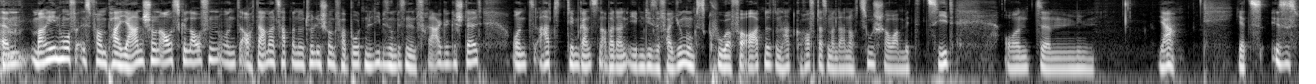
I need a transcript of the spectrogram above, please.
Ähm, Marienhof ist vor ein paar Jahren schon ausgelaufen und auch damals hat man natürlich schon verbotene Liebe so ein bisschen in Frage gestellt und hat dem Ganzen aber dann eben diese Verjüngungskur verordnet und hat gehofft, dass man da noch Zuschauer mitzieht. Und ähm, ja, Jetzt ist es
